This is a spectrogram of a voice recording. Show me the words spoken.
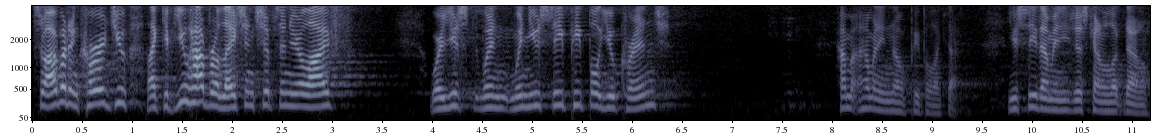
So I would encourage you, like if you have relationships in your life where you, when, when you see people, you cringe, how, how many know people like that? You see them and you just kind of look down.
